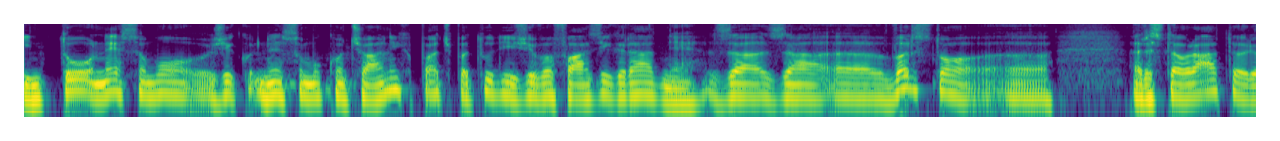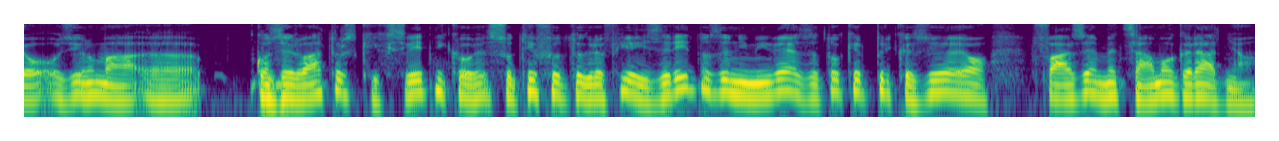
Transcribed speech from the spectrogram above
In to ne samo, že, ne samo končanih, pač pa tudi že v fazi gradnje. Za, za uh, vrsto uh, restauratorjev oziroma uh, konzervatorskih svetnikov so te fotografije izredno zanimive, zato ker prikazujejo faze med samo gradnjo.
